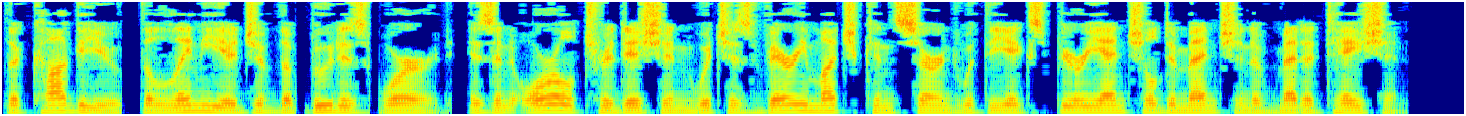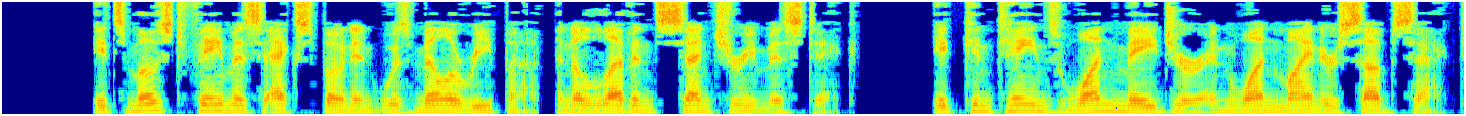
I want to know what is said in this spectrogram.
the Kagyu, the lineage of the Buddha's word, is an oral tradition which is very much concerned with the experiential dimension of meditation. Its most famous exponent was Milarepa, an 11th-century mystic. It contains one major and one minor subsect.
